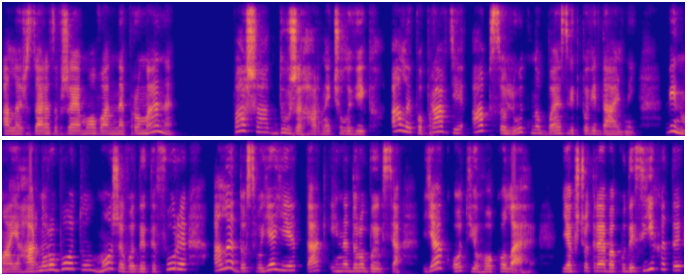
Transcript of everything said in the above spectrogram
але ж зараз вже мова не про мене. Паша дуже гарний чоловік, але по правді абсолютно безвідповідальний. Він має гарну роботу, може водити фури, але до своєї так і не доробився, як от його колеги. Якщо треба кудись їхати,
